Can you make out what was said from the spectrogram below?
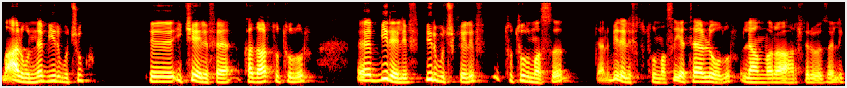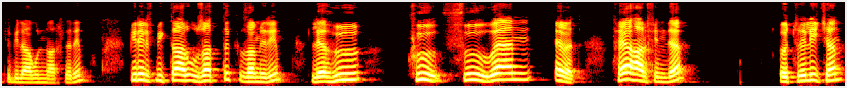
Maal gunne bir buçuk e, iki elife kadar tutulur. E, bir elif, bir buçuk elif tutulması yani bir elif tutulması yeterli olur. Lam ve ra harfleri özellikle bila gunne harfleri. Bir elif miktarı uzattık zamiri. Lehu küfüven evet. F harfinde ötreliyken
